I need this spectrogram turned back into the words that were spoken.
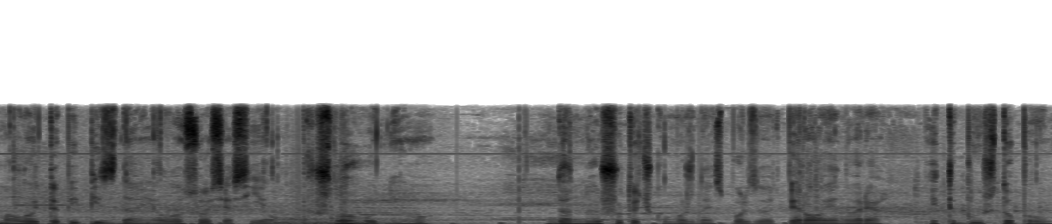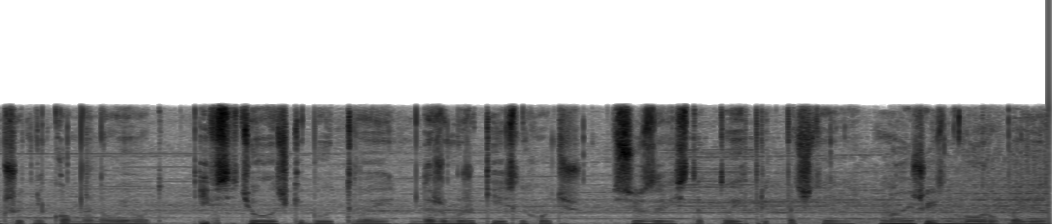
Малой, тобі пизда, я лосося съел. Прошлогоднего. Данную шуточку можно использовать 1 января. И ты будешь топовым шутником на Новый год. И все телочки будут твои, даже мужики, если хочешь. Все зависит от твоих предпочтений. Ну и жизнь в гору пойдет.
